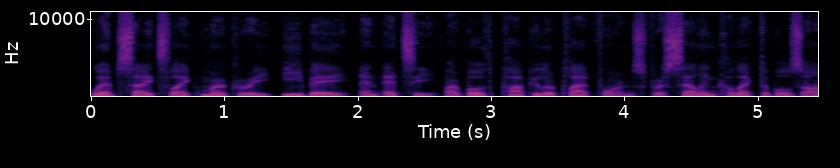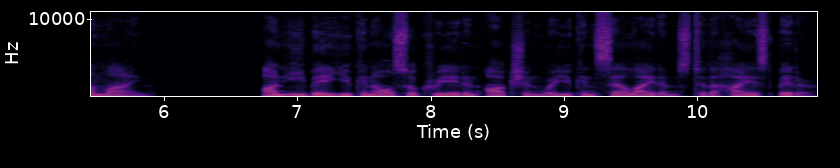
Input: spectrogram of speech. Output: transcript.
Websites like Mercari, eBay, and Etsy are both popular platforms for selling collectibles online. On eBay you can also create an auction where you can sell items to the highest bidder.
